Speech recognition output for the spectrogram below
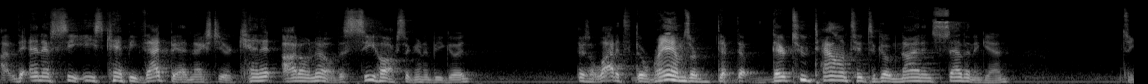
Uh, the NFC East can't be that bad next year, can it? I don't know. The Seahawks are going to be good. There's a lot of t- the Rams are they're too talented to go nine and seven again. So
